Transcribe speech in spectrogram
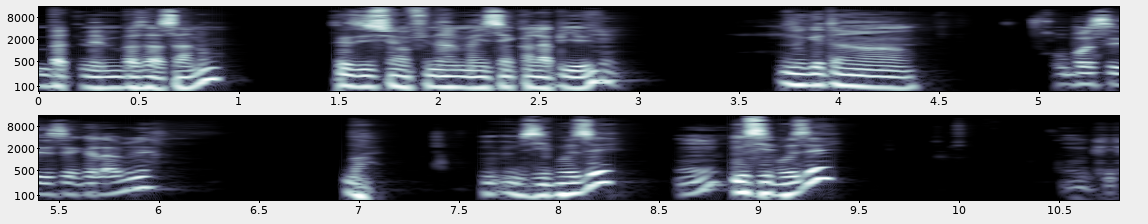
bat même pas ça non? Transition finalement c'est quand la pied nous qui en Ou pas c'est 5 à la vie? Bon. M'si posé? Hmm? M'si posé? Ok.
